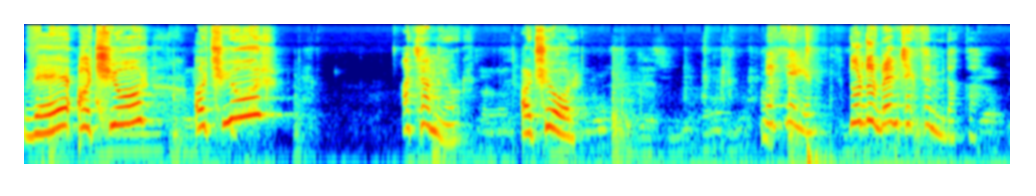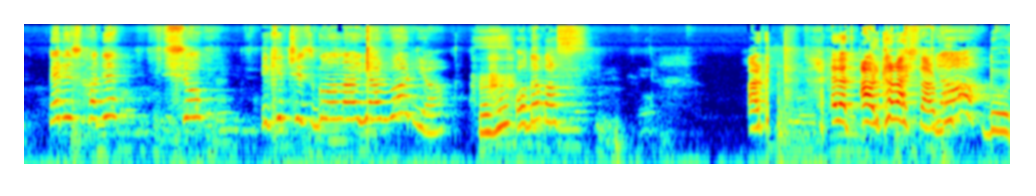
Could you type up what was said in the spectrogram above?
Ve açıyor. Açıyor. Açamıyor. Açıyor. Bekleyin. Dur dur beni çeksene bir dakika. Deniz hadi şu iki çizgi olan yer var ya. Hı hı. O da bas. Arka- evet arkadaşlar bu. Dur.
